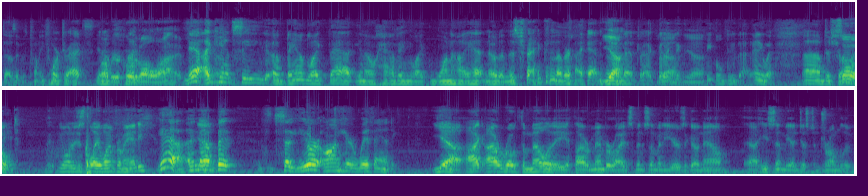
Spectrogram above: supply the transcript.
does it with 24 tracks. You Probably know? record it I- all live. Yeah, I can't see a band like that, you know, having like one hi hat note on this track, another hi hat note Yeah. on that track. But I think yeah. people do that anyway. I'm just showing So, you want to just play one from Andy? Yeah, uh, now, but so you're on here with Andy. Yeah, I, I wrote the melody, if I remember right. It's been so many years ago now. Uh, he sent me a, just a drum loop.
